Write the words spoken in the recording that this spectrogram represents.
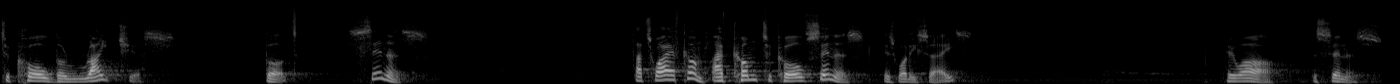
to call the righteous, but sinners. That's why I've come. I've come to call sinners, is what he says. Who are the sinners?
